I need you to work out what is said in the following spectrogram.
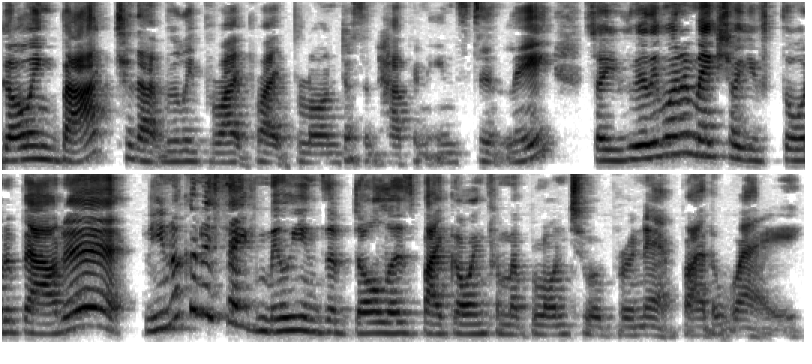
Going back to that really bright, bright blonde doesn't happen instantly. So you really want to make sure you've thought about it. You're not going to save millions of dollars by going from a blonde to a brunette, by the way.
